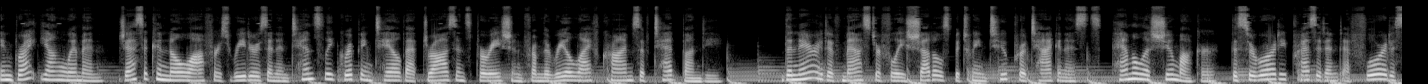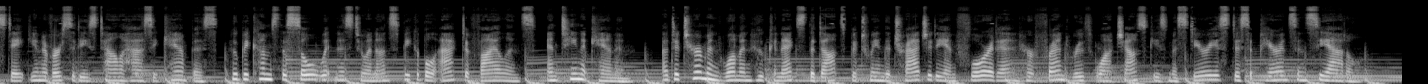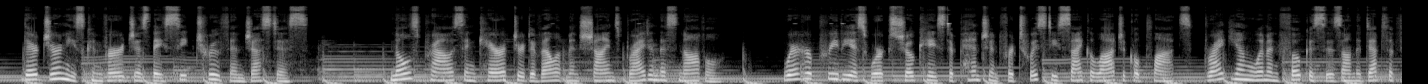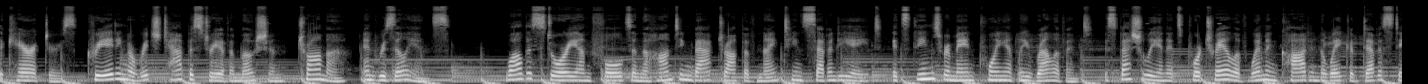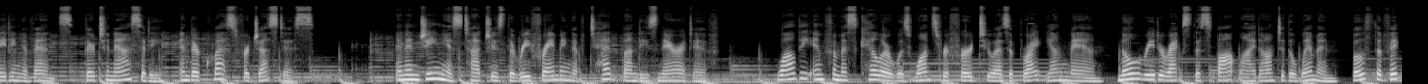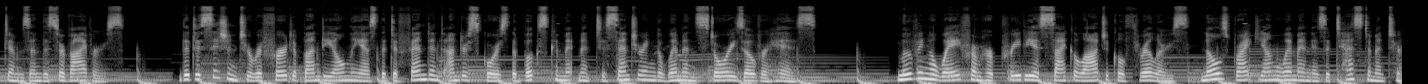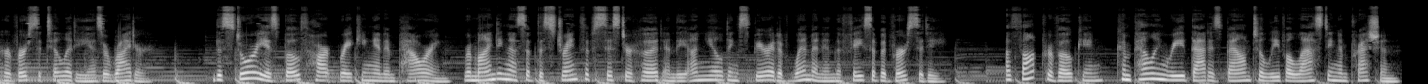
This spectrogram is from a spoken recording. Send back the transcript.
In Bright Young Women, Jessica Knoll offers readers an intensely gripping tale that draws inspiration from the real-life crimes of Ted Bundy. The narrative masterfully shuttles between two protagonists, Pamela Schumacher, the sorority president at Florida State University's Tallahassee campus, who becomes the sole witness to an unspeakable act of violence, and Tina Cannon, a determined woman who connects the dots between the tragedy in Florida and her friend Ruth Wachowsky's mysterious disappearance in Seattle. Their journeys converge as they seek truth and justice. Knoll's prowess in character development shines bright in this novel. Where her previous works showcased a penchant for twisty psychological plots, Bright Young Women focuses on the depth of the characters, creating a rich tapestry of emotion, trauma, and resilience. While the story unfolds in the haunting backdrop of 1978, its themes remain poignantly relevant, especially in its portrayal of women caught in the wake of devastating events, their tenacity, and their quest for justice. An ingenious touch is the reframing of Ted Bundy's narrative. While the infamous killer was once referred to as a bright young man, Knoll redirects the spotlight onto the women, both the victims and the survivors. The decision to refer to Bundy only as the defendant underscores the book's commitment to centering the women's stories over his. Moving away from her previous psychological thrillers, Knoll's Bright Young Women is a testament to her versatility as a writer. The story is both heartbreaking and empowering, reminding us of the strength of sisterhood and the unyielding spirit of women in the face of adversity. A thought-provoking, compelling read that is bound to leave a lasting impression.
